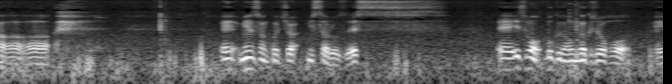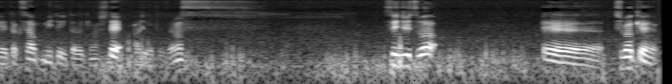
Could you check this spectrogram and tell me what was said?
あえ皆さんこんにちは。ミスターローズです、えーいつも僕の音楽情報、えーたくさん見ていただきましてありがとうございます。先日は、えー千葉県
